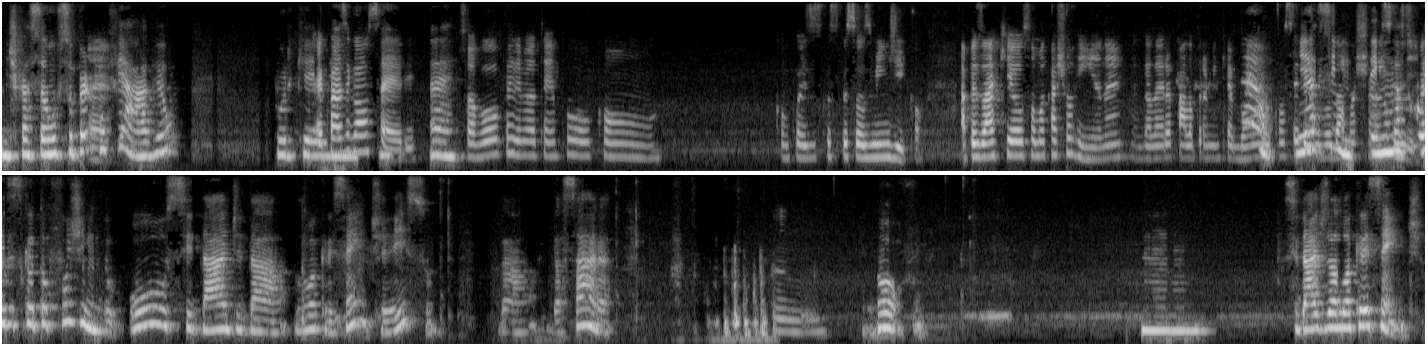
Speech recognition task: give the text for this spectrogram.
Indicação super É. confiável. Porque. É quase igual série. É. Só vou perder meu tempo com, com coisas que as pessoas me indicam. Apesar que eu sou uma cachorrinha, né? A galera fala pra mim que é bom, Não, com e eu vou dar assim, uma chance tem umas ali. coisas que eu tô fugindo. O Cidade da Lua Crescente, é isso? Da, da Sara? Hum, Novo. Hum, Cidade da Lua Crescente.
